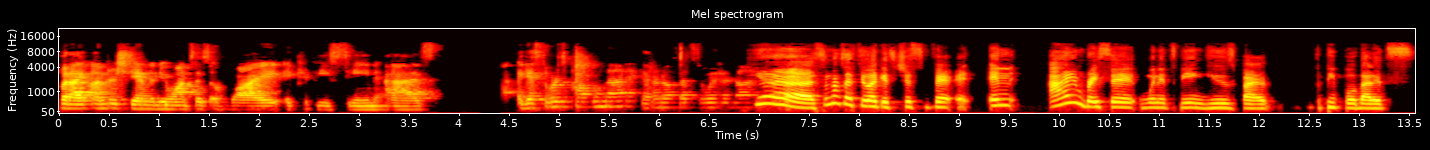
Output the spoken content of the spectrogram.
but I understand the nuances of why it could be seen as I guess the word's problematic. I don't know if that's the word or not. Yeah, sometimes I feel like it's just very, and I embrace it when it's being used by the people that it's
